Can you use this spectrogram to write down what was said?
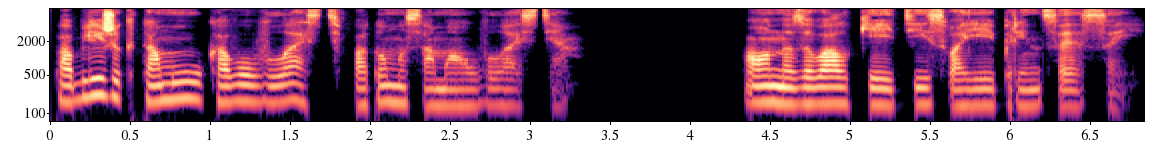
Поближе к тому, у кого власть, потом и сама у власти. Он называл Кейти своей принцессой.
